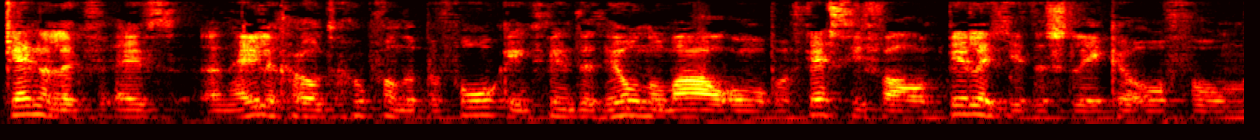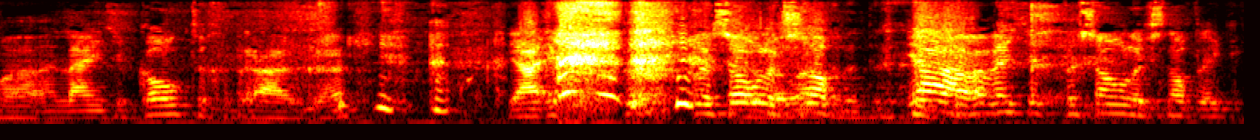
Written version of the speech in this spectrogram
kennelijk heeft een hele grote groep van de bevolking vindt het heel normaal om op een festival een pilletje te slikken of om eh, een lijntje kook te gebruiken. ja, ik persoonlijk snap. Ja, weet je, persoonlijk snap ik.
